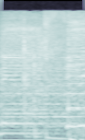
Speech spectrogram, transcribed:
Unbreakable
